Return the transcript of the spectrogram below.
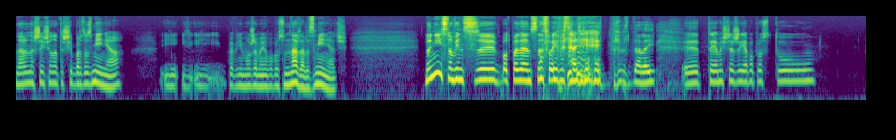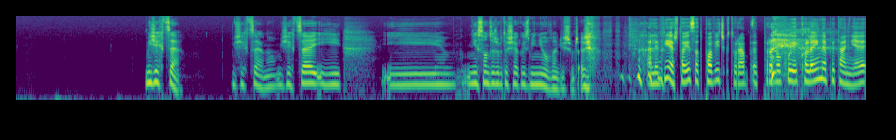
no ale na szczęście ona też się bardzo zmienia i, i, i pewnie możemy ją po prostu nadal zmieniać. No nic, no więc y, odpowiadając na twoje pytanie dalej, y, to ja myślę, że ja po prostu mi się chce. Mi się chce, no. Mi się chce i, i nie sądzę, żeby to się jakoś zmieniło w najbliższym czasie. Ale wiesz, to jest odpowiedź, która e, prowokuje kolejne pytanie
